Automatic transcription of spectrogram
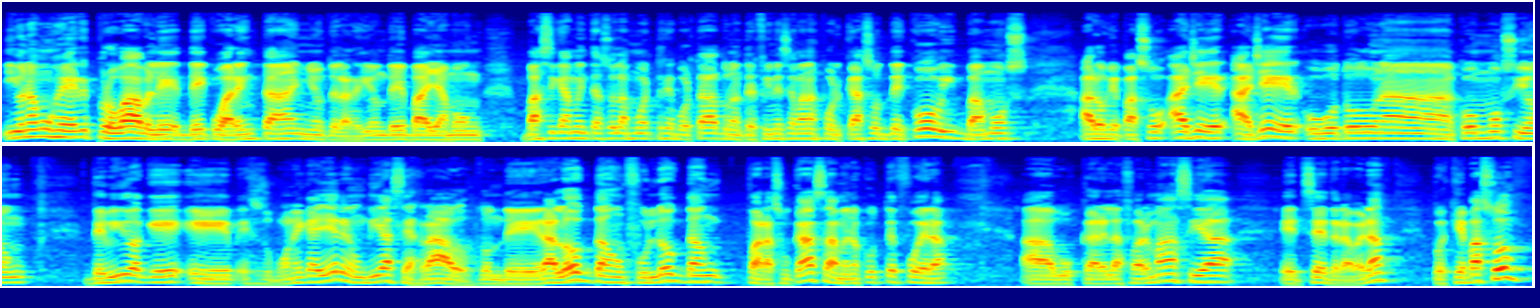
y una mujer probable de 40 años de la región de Bayamón. Básicamente, son las muertes reportadas durante el fin de semana por casos de COVID. Vamos a lo que pasó ayer. Ayer hubo toda una conmoción debido a que eh, se supone que ayer era un día cerrado, donde era lockdown, full lockdown para su casa, a menos que usted fuera a buscar en la farmacia, etcétera, ¿verdad? Pues, ¿qué pasó?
